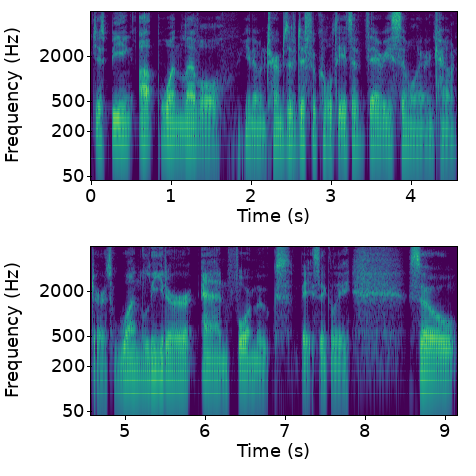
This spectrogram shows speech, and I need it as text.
just being up one level, you know, in terms of difficulty, it's a very similar encounter. It's one leader and four mooks, basically. So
